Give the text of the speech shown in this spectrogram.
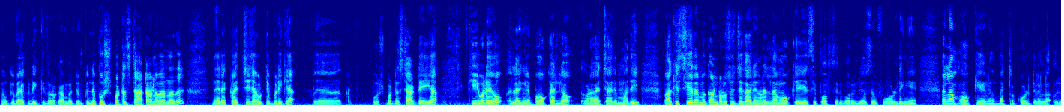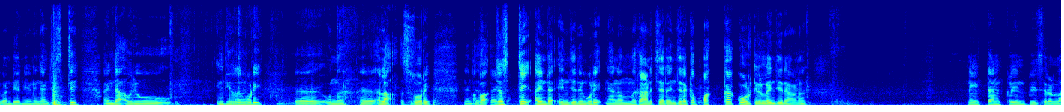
നമുക്ക് ബാക്ക് ഡിക്കി തുറക്കാൻ പറ്റും. പിന്നെ പുഷ് ബട്ടൺ സ്റ്റാർട്ടാണ് വരുന്നത്. നേരെ ക്ലച്ച് ചവിട്ടി പിടിക്കുക. പുഷ് ബട്ടൺ സ്റ്റാർട്ട് ചെയ്യുക. കീ ഇവിടെയോ അല്ലെങ്കിൽ പോക്കറ്റിലോ ഇവിടെ വെച്ചാലും മതി. ബാക്കി സ്റ്റിയറിംഗ് കൺട്രോൾ സ്വിച്ച് കാര്യങ്ങളെല്ലാം okay A C power steering power windows folding എല്ലാം ഓക്കെയാണ് ബെറ്റർ ക്വാളിറ്റിയിലുള്ള ഒരു വണ്ടി തന്നെയാണ്. ഞാൻ ജസ്റ്റ് അതിന്റെ ഒരു ഇന്റീരിയറും കൂടി ഒന്ന് അല്ല സോറി ഞാൻ ജസ്റ്റ് അതിന്റെ എഞ്ചിനും കൂടി ഞാനൊന്ന് കാണിച്ചു തരാം. എഞ്ചിനൊക്കെ പക്ക ക്വാളിറ്റിയുള്ള എഞ്ചിനാണ് നീറ്റ് ആൻഡ് ക്ലീൻ പീസിലുള്ള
